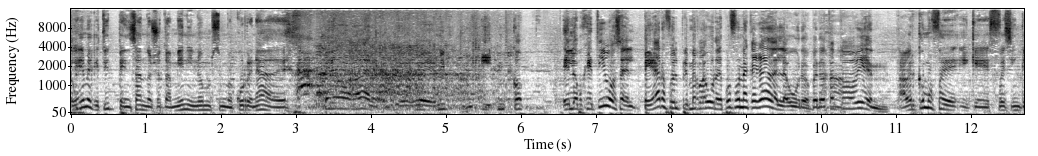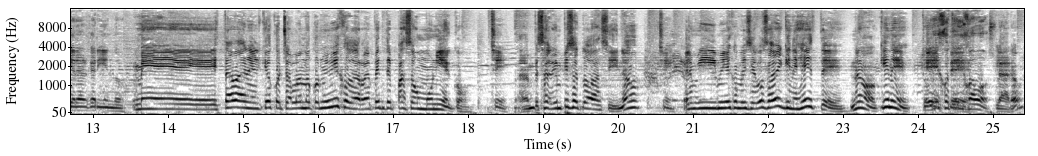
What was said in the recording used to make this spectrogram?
créeme que estoy pensando yo también y no se me ocurre nada de... pero a ver eh, eh, mi- co- el objetivo o sea el pegar fue el primer laburo después fue una cagada el laburo pero está todo bien A ver, ¿cómo fue que fue sin querer queriendo? me estaba en el kiosco charlando con mi viejo de repente pasa un muñeco Sí, Empieza, empieza todo así, ¿no? Sí. El- y mi viejo me dice, ¿vos sabés quién es este? No, ¿quién es? Tu viejo te Este. dijo a vos. Claro.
